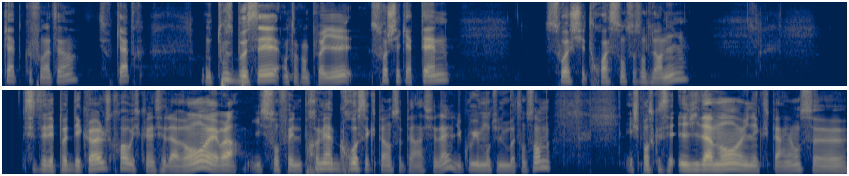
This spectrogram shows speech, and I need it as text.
quatre cofondateurs, ils sont quatre, ont tous bossé en tant qu'employés, soit chez Captain, soit chez 360 Learning. C'était des potes d'école, je crois, où ils se connaissaient d'avant. Et voilà, ils se sont fait une première grosse expérience opérationnelle. Du coup, ils montent une boîte ensemble. Et je pense que c'est évidemment une expérience euh,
